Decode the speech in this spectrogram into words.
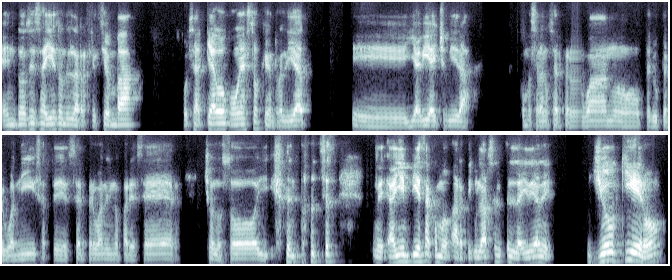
Entonces ahí es donde la reflexión va, o sea, ¿qué hago con esto? Que en realidad eh, ya había hecho, mira, cómo será no ser peruano, Perú peruanízate, ser peruano y no parecer, yo lo soy. Entonces, ahí empieza como a articularse la idea de yo quiero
